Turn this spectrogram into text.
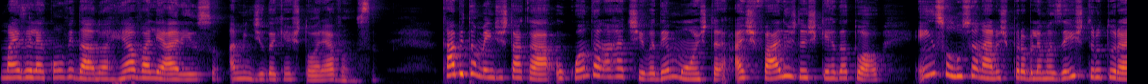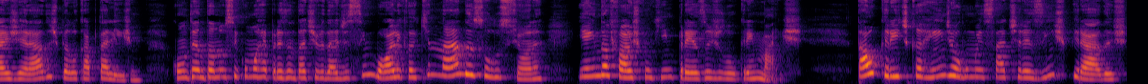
mas ele é convidado a reavaliar isso à medida que a história avança. Cabe também destacar o quanto a narrativa demonstra as falhas da esquerda atual em solucionar os problemas estruturais gerados pelo capitalismo, contentando-se com uma representatividade simbólica que nada soluciona e ainda faz com que empresas lucrem mais. Tal crítica rende algumas sátiras inspiradas,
